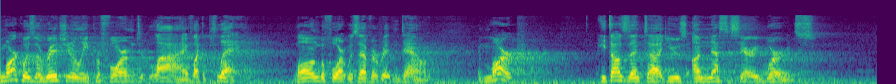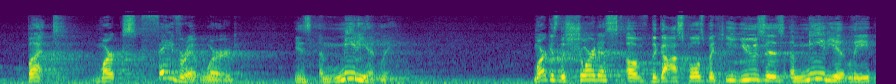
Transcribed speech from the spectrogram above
See, Mark was originally performed live, like a play, long before it was ever written down. And Mark, he doesn't uh, use unnecessary words. But Mark's favorite word is immediately. Mark is the shortest of the Gospels, but he uses immediately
